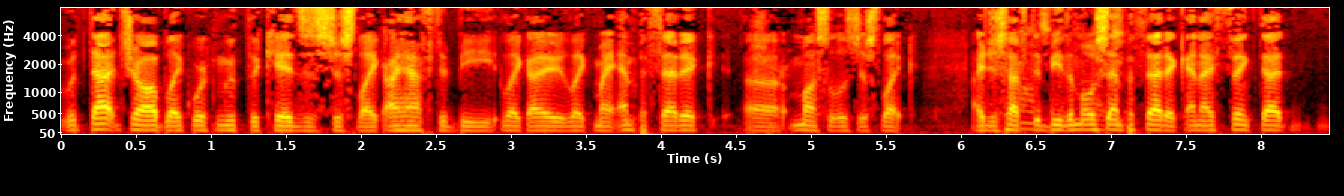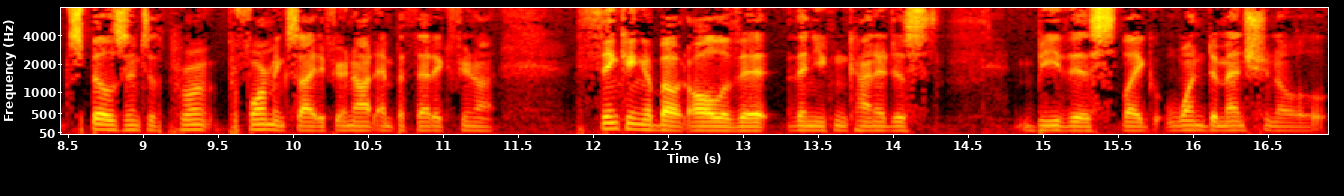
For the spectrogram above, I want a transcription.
with that job, like working with the kids, it's just like I have to be like I like my empathetic uh, muscle is just like I just have to be the most empathetic, and I think that spills into the per- performing side. If you're not empathetic, if you're not thinking about all of it, then you can kind of just be this like one-dimensional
